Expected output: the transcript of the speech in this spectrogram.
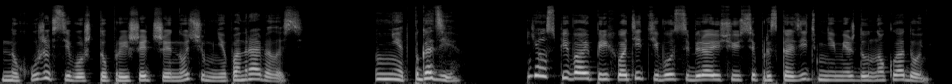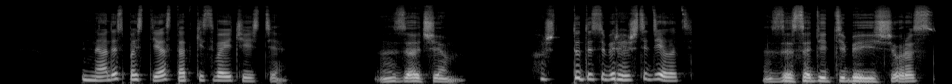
Но хуже всего, что происшедшее ночью мне понравилось. Нет, погоди. Я успеваю перехватить его, собирающуюся проскользить мне между ног ладонь. Надо спасти остатки своей чести. «Зачем?» «А «Что ты собираешься делать?» «Засадить тебе еще раз?»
